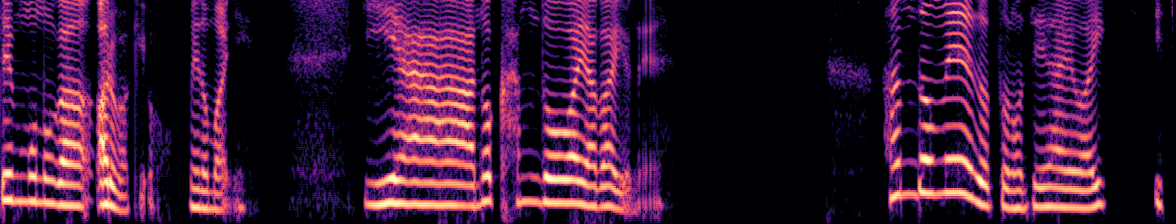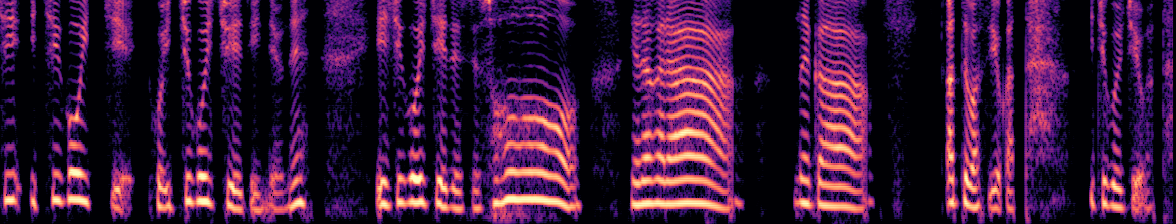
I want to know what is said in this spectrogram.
点物があるわけよ。目の前に。いやー、あの感動はやばいよね。ハンドメイドとの出会いは一、一一期一会。これ一期一会でいいんだよね。一期一会ですよ。そう。いや、だから、なんか、合ってます。よかった。一期一会よかった。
